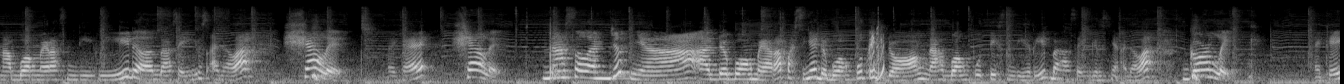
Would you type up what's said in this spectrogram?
Nah, bawang merah sendiri dalam bahasa Inggris adalah shallot. Oke, okay? shallot. Nah, selanjutnya ada bawang merah, pastinya ada bawang putih dong. Nah, bawang putih sendiri bahasa Inggrisnya adalah garlic. Oke, okay,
